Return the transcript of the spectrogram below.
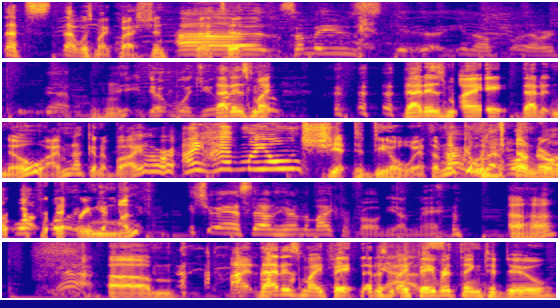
That's that was my question. That's it. uh, Somebody who's, uh, you know, whatever. Yeah. Would you? Mm-hmm. That like is my that is my that no, I'm not going to buy. All right, I have my own shit to deal with. I'm not going well, down that- well, to well, well, every get- month. Get your ass down here on the microphone, young man. Uh huh. yeah. Um, I, that is my fa- that is my favorite thing to do.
